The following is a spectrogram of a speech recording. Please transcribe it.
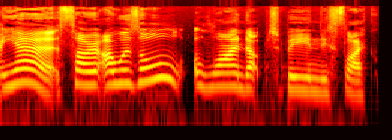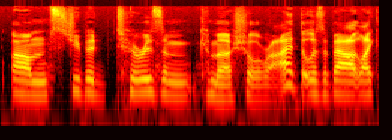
Yeah, so I was all lined up to be in this like um stupid tourism commercial, right? That was about like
